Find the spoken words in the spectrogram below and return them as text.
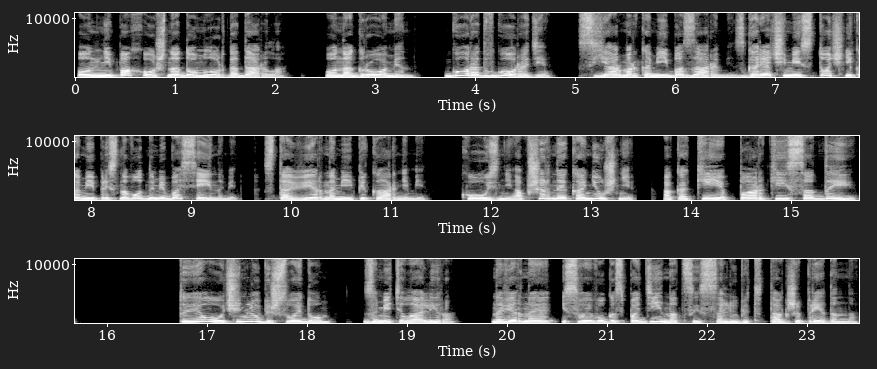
Он не похож на дом лорда Даррелла. Он огромен, город в городе, с ярмарками и базарами, с горячими источниками и пресноводными бассейнами, с тавернами и пекарнями, кузни, обширные конюшни, а какие парки и сады! «Ты очень любишь свой дом», – заметила Алира. Наверное, и своего господина Цисса любит так же преданно.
